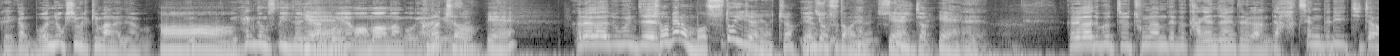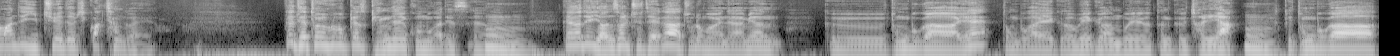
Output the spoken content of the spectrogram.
그러니까 뭔 욕심이 이렇게 많으냐고. 아. 그 행정수도 이전이라는 예. 공약 어마어마한 공약 그렇죠. 아니겠어요? 예. 그래가지고 이제 처음에는 뭐 수도 이전이었죠. 예, 행정수도가 수, 수도 예. 이전. 예. 예. 그래가지고 저 충남대 그 강연장에 들어가는데 학생들이 진짜 완전 입추에도 없이 꽉 찬 거예요. 그 대통령 후보께서 굉장히 고무가 됐어요. 음. 그래가지고 연설 주제가 주로 뭐였냐면 그 동북아의 동북아의 그 외교 안보의 어떤 그 전략, 음. 그 동북아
